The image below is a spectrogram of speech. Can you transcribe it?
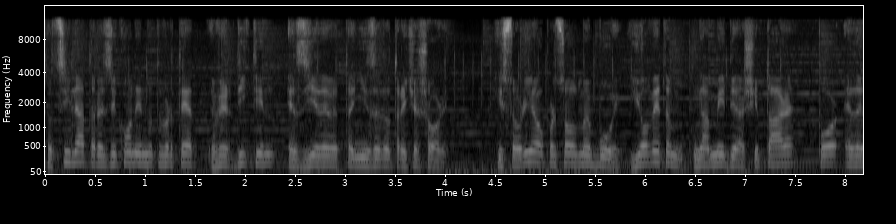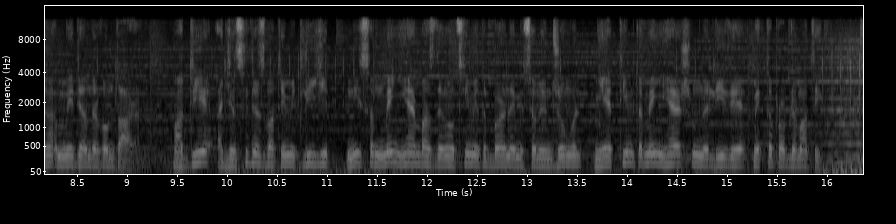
të cilat rrezikonin në të vërtetë verdiktin e zgjedhjeve të njëzet e tre qershorit. Historia u përcoll me bujë, jo vetëm nga media shqiptare, por edhe nga media ndërkombëtare. Madje, agjencitë e zbatimit të ligjit nisën menjëherë mbas denoncimit të bërë në emisionin Xhungël një hetim të menjëhershëm në lidhje me këtë problematikë.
